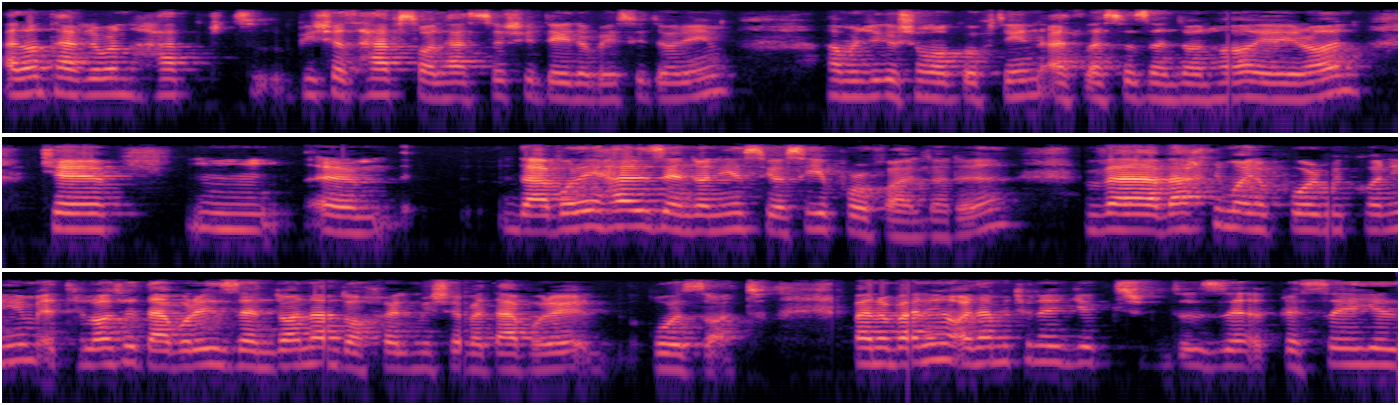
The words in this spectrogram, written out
الان تقریبا هفت بیش از هفت سال هستش یه database ی داریم. همونجور که شما گفتین اطلس زندان های ایران که درباره هر زندانی سیاسی پروفایل داره و وقتی ما اینو پر می‌کنیم اطلاعات درباره زندان هم داخل میشه و درباره قضات. بنابراین آدم می‌تونه یک قصه یه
